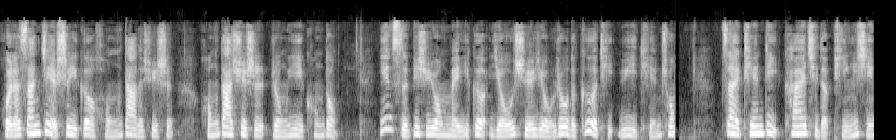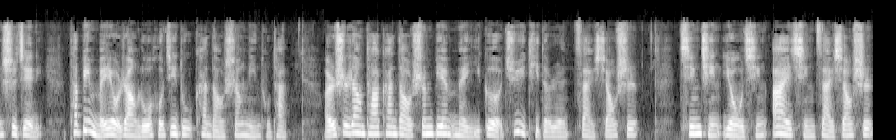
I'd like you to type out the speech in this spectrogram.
毁了三界是一个宏大的叙事，宏大叙事容易空洞，因此必须用每一个有血有肉的个体予以填充。在天地开启的平行世界里。他并没有让罗侯基督看到生灵涂炭，而是让他看到身边每一个具体的人在消失，亲情、友情、爱情在消失，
